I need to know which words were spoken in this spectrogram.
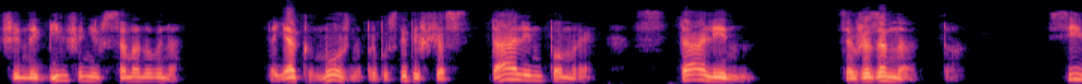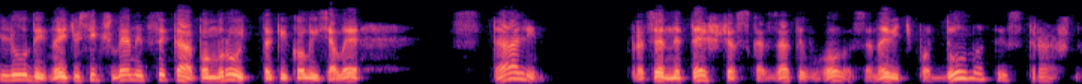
чи не більше, ніж сама новина. Та як можна припустити, що Сталін помре? Сталін. Це вже занадто. Всі люди, навіть усі члени ЦК помруть таки колись, але Сталін. Про це не те, що сказати вголос, а навіть подумати страшно.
